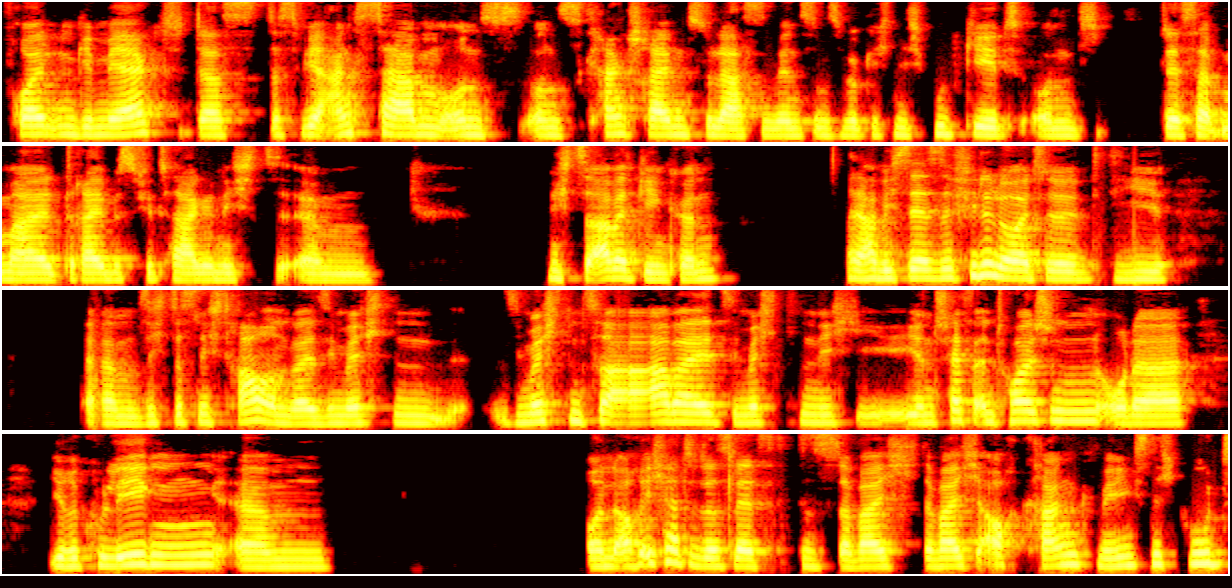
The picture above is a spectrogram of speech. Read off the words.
Freunden gemerkt, dass, dass wir Angst haben, uns, uns krank schreiben zu lassen, wenn es uns wirklich nicht gut geht und deshalb mal drei bis vier Tage nicht, ähm, nicht zur Arbeit gehen können. Da habe ich sehr, sehr viele Leute, die ähm, sich das nicht trauen, weil sie möchten, sie möchten zur Arbeit, sie möchten nicht ihren Chef enttäuschen oder ihre Kollegen. Ähm, und auch ich hatte das letztens, da war ich, da war ich auch krank, mir ging es nicht gut.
